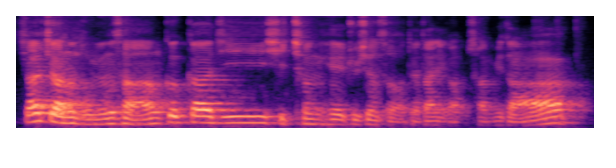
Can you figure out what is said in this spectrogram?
짧지 않은 동영상 끝까지 시청해 주셔서 대단히 감사합니다.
